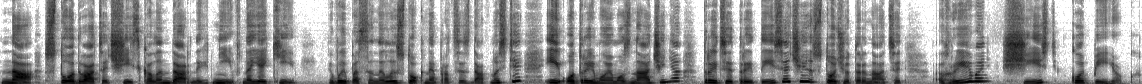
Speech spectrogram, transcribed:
на 126 календарних днів, на які виписаний листок непрацездатності, і отримуємо значення 33 тисячі 114 гривень 6 копійок.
